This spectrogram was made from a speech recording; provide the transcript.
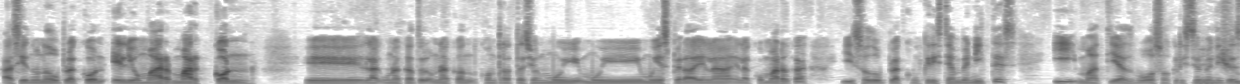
haciendo una dupla con Eliomar Marcón. Eh, una, con- contratación muy, muy, muy esperada en la, en la comarca. Hizo dupla con Cristian Benítez y Matías Bozo. Cristian Benítez,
